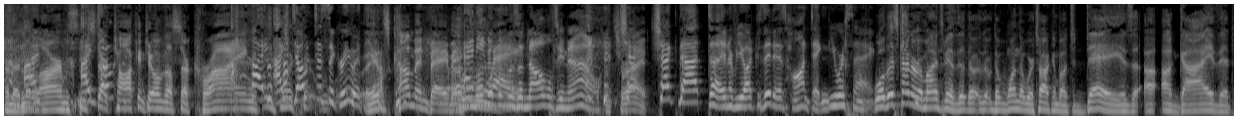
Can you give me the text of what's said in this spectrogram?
or their little I- arms. You I start talking to them, they'll start crying. I, I don't disagree with you. it's coming, baby. Anyway. Look at them as a novelty now. That's check, right. check that uh, interview out because it is haunting. You were saying. Well, this kind of reminds me of the, the, the one that we're talking about today is a, a guy that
